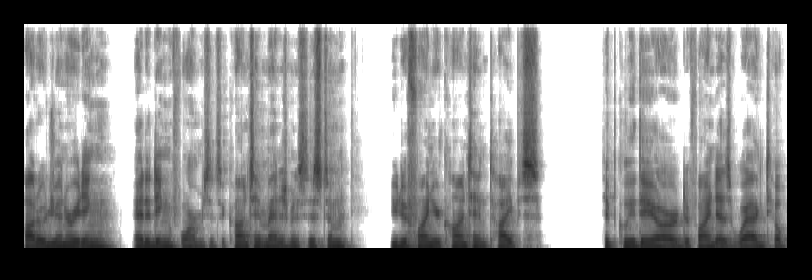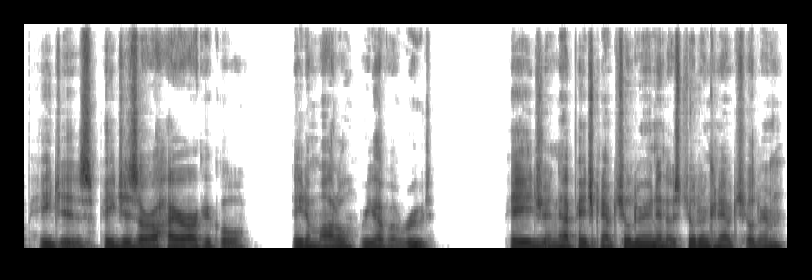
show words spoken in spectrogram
auto-generating editing forms. It's a content management system. You define your content types. Typically, they are defined as Wagtail pages. Pages are a hierarchical data model where you have a root page, and that page can have children, and those children can have children.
